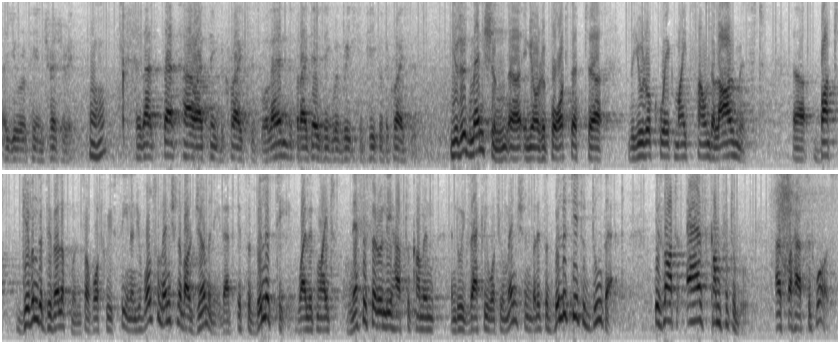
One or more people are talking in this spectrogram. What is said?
a European treasury. Mm-hmm. So that's, that's how I think the crisis will end, but I don't think we've reached the peak of the crisis. You did mention uh, in your report that uh, the Euroquake might sound alarmist, uh, but given the developments of what we've seen, and you've also mentioned about Germany, that its ability, while it might necessarily have to come in and do exactly what you mentioned, but its ability to do that is not as comfortable as perhaps it was.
